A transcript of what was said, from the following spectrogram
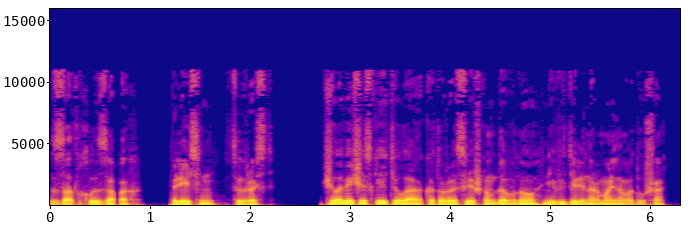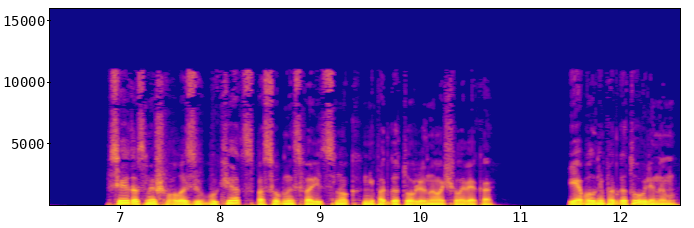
затхлый запах, плесень, сырость. Человеческие тела, которые слишком давно не видели нормального душа. Все это смешивалось в букет, способный свалить с ног неподготовленного человека. Я был неподготовленным,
